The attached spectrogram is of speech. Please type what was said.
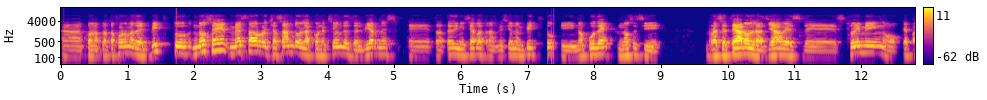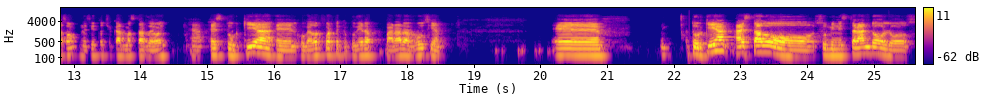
Ah, con la plataforma de BitTube, no sé, me ha estado rechazando la conexión desde el viernes. Eh, traté de iniciar la transmisión en BitTube y no pude. No sé si resetearon las llaves de streaming o qué pasó. Necesito checar más tarde hoy. Ah, es Turquía el jugador fuerte que pudiera parar a Rusia. Eh, Turquía ha estado suministrando los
